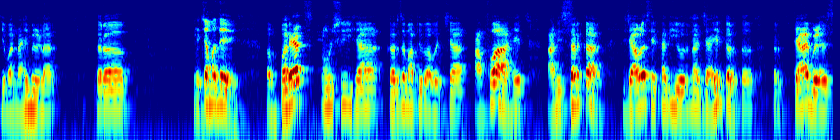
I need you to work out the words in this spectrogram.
किंवा नाही मिळणार. तर याच्यामध्ये बऱ्याच अंशी ह्या कर्जमाफीबाबतच्या अफवा आहेत आणि सरकार ज्यावेळेस एखादी योजना जाहीर करतं तर त्यावेळेस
